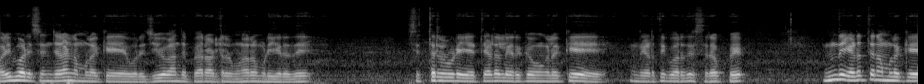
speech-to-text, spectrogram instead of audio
வழிபாடு செஞ்சாலும் நம்மளுக்கு ஒரு ஜீவகாந்த பேராற்றல் உணர முடிகிறது. சித்தர்களுடைய தேடல் இருக்கவங்களுக்கு இந்த இடத்துக்கு வர்றது சிறப்பு. இந்த இடத்த நம்மளுக்கு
